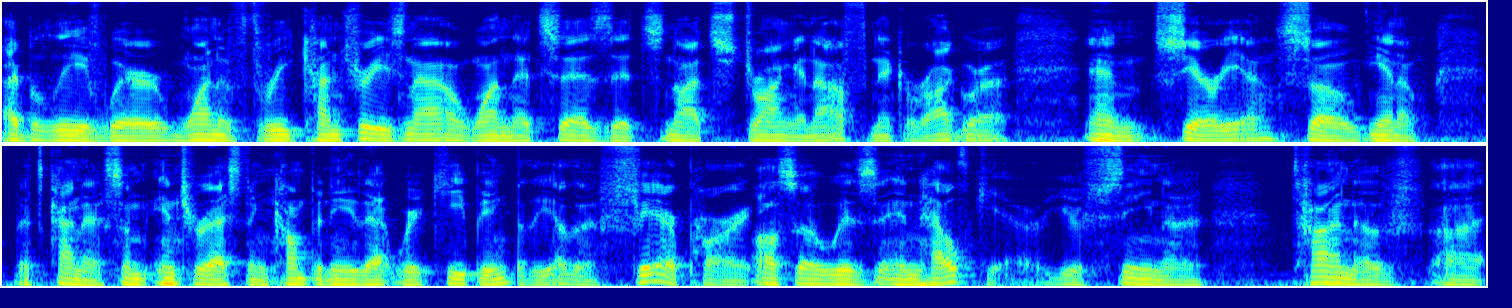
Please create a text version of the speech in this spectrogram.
I believe we're one of three countries now, one that says it's not strong enough, Nicaragua and Syria. So, you know, that's kind of some interesting company that we're keeping. The other fair part also is in healthcare. You've seen a ton of uh,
